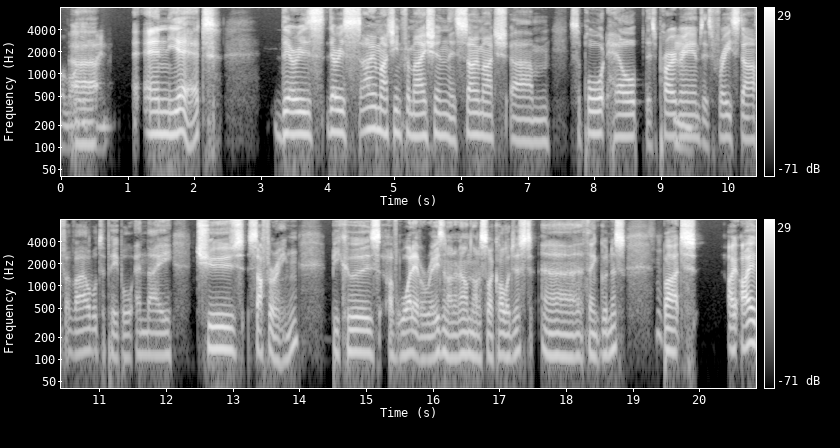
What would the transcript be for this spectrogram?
a lot uh, of pain and yet there is there is so much information. There's so much um, support, help. There's programs. Mm. There's free stuff available to people, and they choose suffering because of whatever reason. I don't know. I'm not a psychologist, uh, thank goodness. But I, I,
